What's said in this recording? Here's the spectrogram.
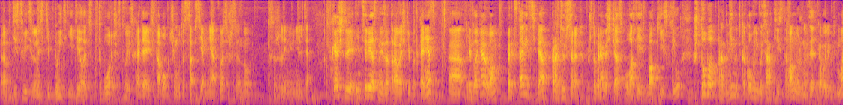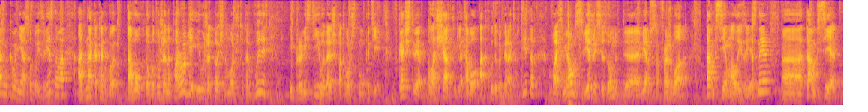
э, в действительности быть и делать творчество, исходя из того, к чему ты совсем не относишься, ну, сожалению, нельзя. В качестве интересной затравочки под конец э, предлагаю вам представить себя продюсерами, что прямо сейчас у вас есть бабки и скилл, чтобы продвинуть какого-нибудь артиста. Вам нужно взять кого-нибудь маленького, не особо известного, однако как бы того, кто вот уже на пороге и уже точно может что-то выдать и провести его дальше по творческому пути. В качестве площадки для того, откуда выбирать артистов, возьмем свежий сезон э, Версуса, Фрешблада. Там все малоизвестные, э, там все э,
